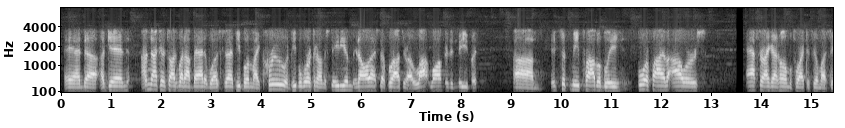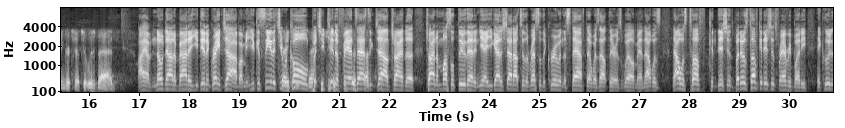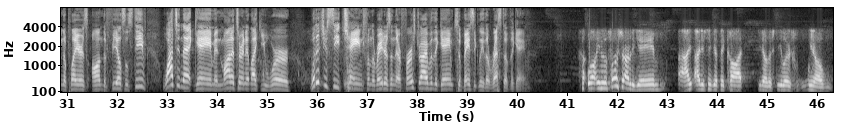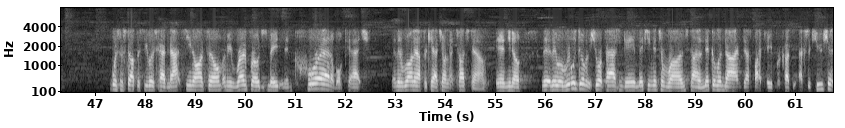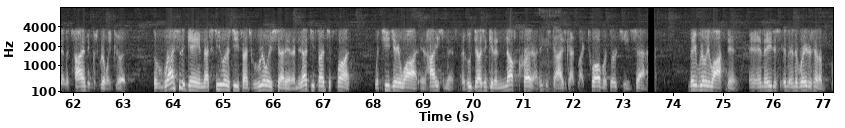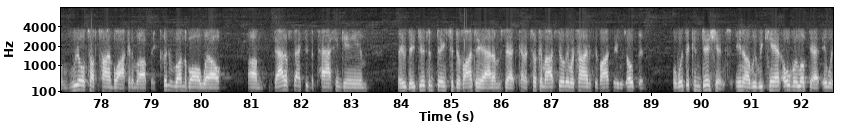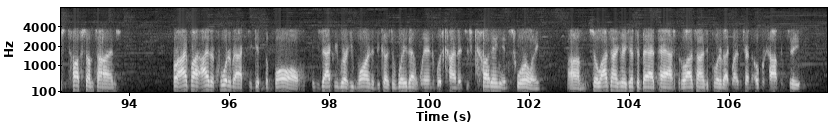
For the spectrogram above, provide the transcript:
And uh, again, I'm not going to talk about how bad it was because I had people in my crew and people working on the stadium and all that stuff were out there a lot longer than me. But um, it took me probably four or five hours after I got home before I could feel my fingertips. It was bad. I have no doubt about it. You did a great job. I mean, you can see that you Thank were cold, you. but you did a fantastic job trying to trying to muscle through that. And yeah, you got to shout out to the rest of the crew and the staff that was out there as well, man. That was that was tough conditions, but it was tough conditions for everybody, including the players on the field. So, Steve, watching that game and monitoring it like you were, what did you see change from the Raiders in their first drive of the game to basically the rest of the game? Well, you know, the first drive of the game, I, I just think that they caught, you know, the Steelers, you know, with some stuff the Steelers had not seen on film. I mean, Renfro just made an incredible catch and then run after catch on that touchdown. And, you know, they, they were really good with the short passing game, mixing in some runs, kind of nickel and dime, death by paper cut. The execution and the timing was really good. The rest of the game, that Steelers defense really set in. I mean, that defensive front with T.J. Watt and Highsmith, who doesn't get enough credit. I think this guy's got like 12 or 13 sacks. They really locked in and they just and, the Raiders had a, real tough time blocking them up. They couldn't run the ball well. Um, that affected the passing game. They they did some things to Davante Adams that kind of took him out. Still, there were times Davante was open, but with the conditions, you know, we, we can't overlook that. It was tough sometimes for either quarterback to get the ball exactly where he wanted it because the way that wind was kind of just cutting and swirling. Um, so a lot of times maybe that's a bad pass, but a lot of times the quarterback might be trying to overcompensate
